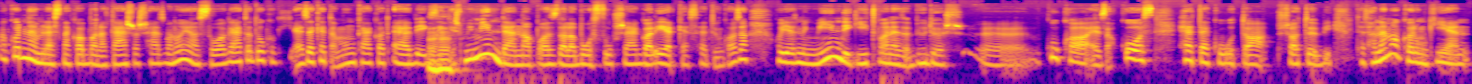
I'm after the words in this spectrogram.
akkor nem lesznek abban a társasházban olyan szolgáltatók, akik ezeket a munkákat elvégzik. Uh-huh. És mi minden nap azzal a bosszúsággal érkezhetünk haza, hogy ez még mindig itt van, ez a büdös ö, kuka, ez a kosz, hetek óta, stb. Tehát ha nem akarunk ilyen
